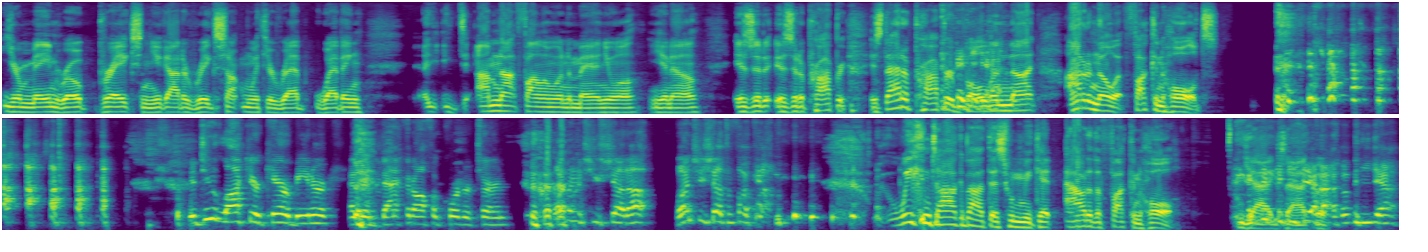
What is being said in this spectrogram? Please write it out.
your main rope breaks and you got to rig something with your reb- webbing. I'm not following a manual, you know. Is it is it a proper is that a proper bowline yeah. nut? I don't know. It fucking holds. Did you lock your carabiner and then back it off a quarter turn? Why don't you shut up? Why don't you shut the fuck up? we can talk about this when we get out of the fucking hole. Yeah, exactly. yeah, yeah,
